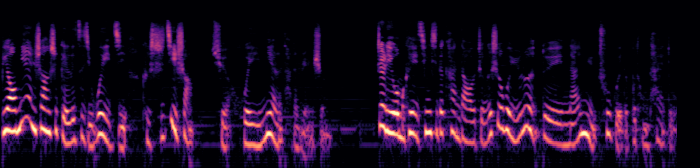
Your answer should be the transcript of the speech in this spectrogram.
表面上是给了自己慰藉，可实际上却毁灭了她的人生。这里我们可以清晰的看到整个社会舆论对男女出轨的不同态度。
